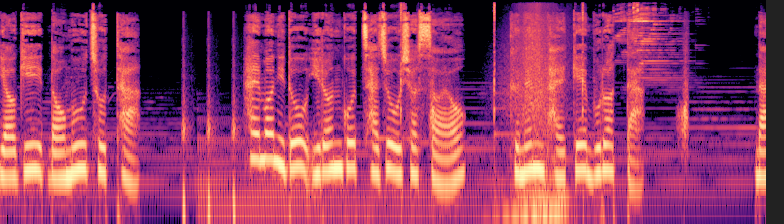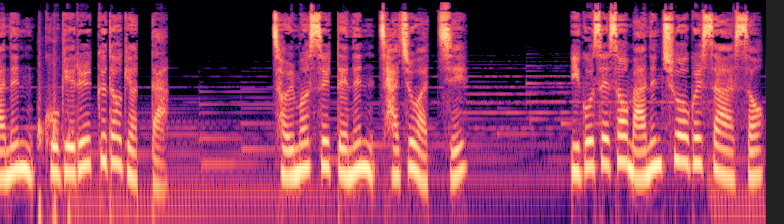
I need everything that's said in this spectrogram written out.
여기 너무 좋다. 할머니도 이런 곳 자주 오셨어요. 그는 밝게 물었다. 나는 고개를 끄덕였다. 젊었을 때는 자주 왔지. 이곳에서 많은 추억을 쌓아서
